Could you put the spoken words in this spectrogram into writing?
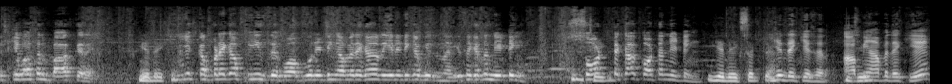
इसके बाद सर बात करें। ये देखिए। ये कपड़े का पीस देखो आपको नीटिंग आपने देखा ये नीटिंग का पीस ना इसे कहते हैं नीटिंग सौ टका कॉटन नीटिंग ये देख सकते हैं। ये देखिए सर आप यहाँ पे देखिए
